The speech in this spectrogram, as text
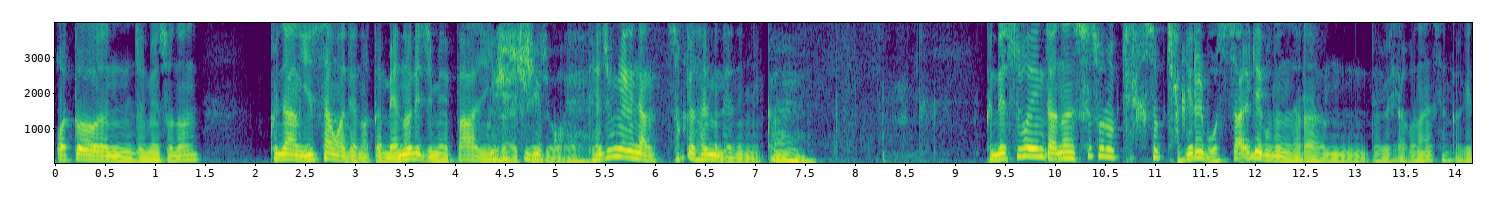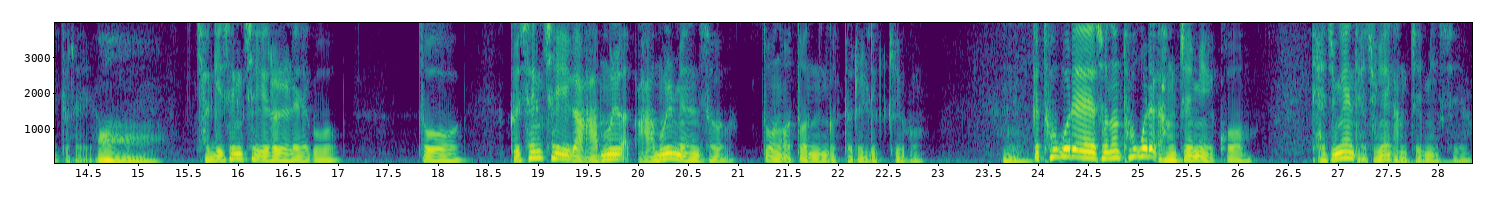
어떤 점에서는 그냥 일상화된 어떤 매너리즘에 빠지기가. 쉽고 예. 대중에 그냥 섞여 살면 되니까. 네. 근데 수행자는 스스로 계속 자기를 못 살게 구는 사람들이라고 나는 생각이 들어요. 어. 자기 생채기를 내고 또 그 생채기가 아물 아물면서 또 어떤 것들을 느끼고. 그 토굴에서는 토굴의 강점이 있고 대중엔 대중의 강점이 있어요.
